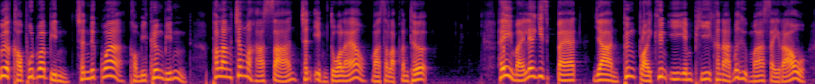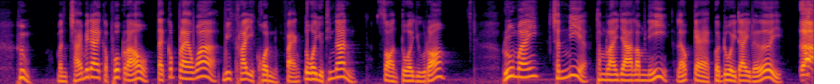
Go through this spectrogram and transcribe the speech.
เมื่อเขาพูดว่าบิน ฉันนึกว่าเขามีเครื่องบิน พลังช่างมหาศาล ฉันอิ่มตัวแล้ว มาสลับกันเถอะ เฮ้ย หมายเลข 28 ยานเพิ่งปล่อยขึ้น EMP ขนาดมหึมาใส่เราฮึมมันใช้ไม่ได้กับพวกเรา แต่ก็แปลว่ามีใครอีกคนแฝงตัวอยู่ที่นั่น ซ่อนตัวอยู่หรอ รู้ไหม ฉันเนี่ยทำลายยาลำนี้ แล้วแกก็ด้วยได้เลยอะ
